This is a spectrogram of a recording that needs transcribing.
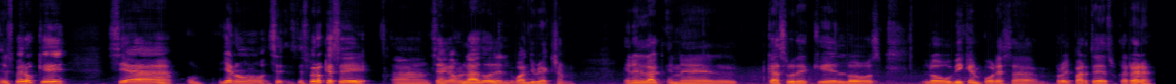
espero que sea ya no espero que se, uh, se haga un lado del One Direction. En el, en el caso de que los lo ubiquen por esa por parte de su carrera.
